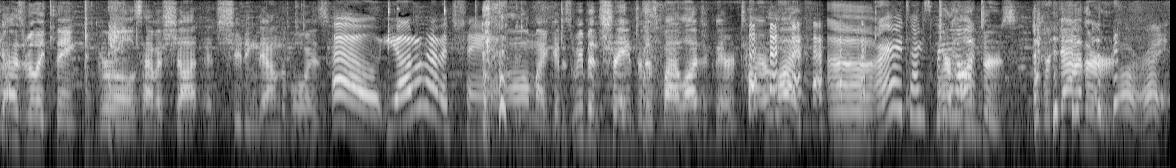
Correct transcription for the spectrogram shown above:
guys really think girls have a shot at shooting down the boys? Oh, y'all don't have a chance. Oh my goodness, we've been trained for this biologically our entire life. Uh, all right, Tex, bring We're it on. hunters. We're gatherers. All right.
